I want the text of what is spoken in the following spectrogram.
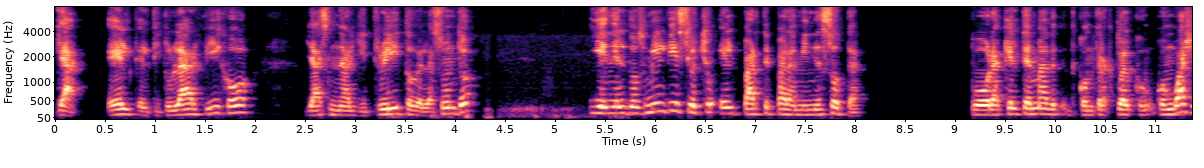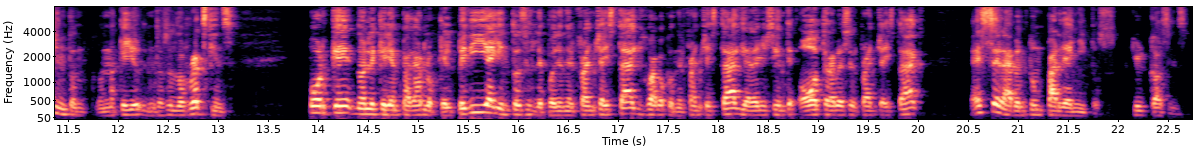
Ya, él, el titular fijo, ya sin RG3, todo el asunto. Y en el 2018 él parte para Minnesota por aquel tema contractual con, Washington, con aquellos, entonces los Redskins, porque no le querían pagar lo que él pedía y entonces le ponían el franchise tag y jugaba con el franchise tag y al año siguiente otra vez el franchise tag ese se le aventó un par de añitos, Kirk Cousins.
